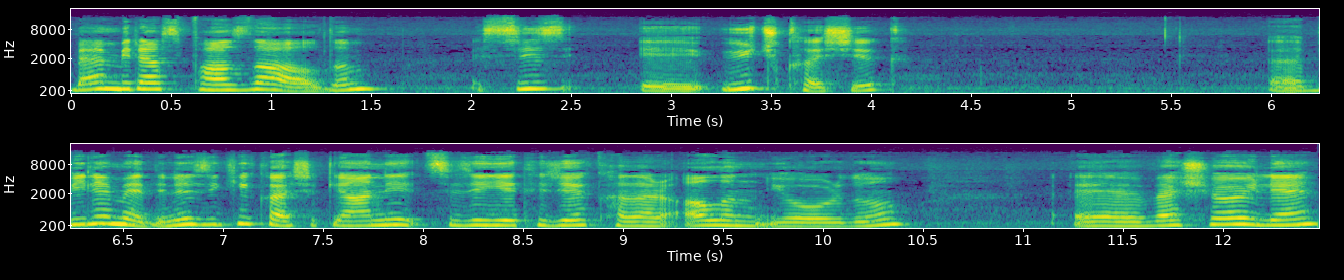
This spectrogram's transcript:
Ben biraz fazla aldım. Siz 3 e, kaşık e, bilemediniz 2 kaşık yani size yetecek kadar alın yoğurdu. E, ve şöyle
